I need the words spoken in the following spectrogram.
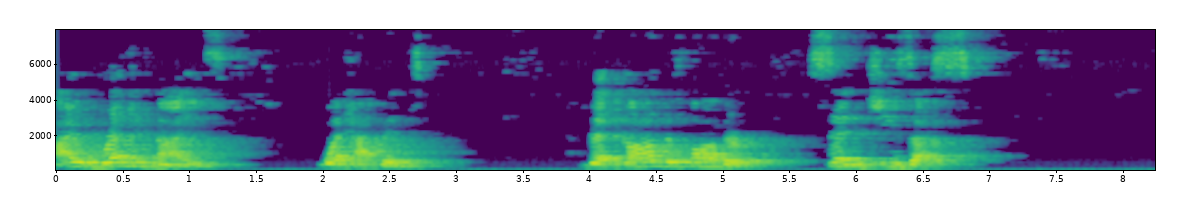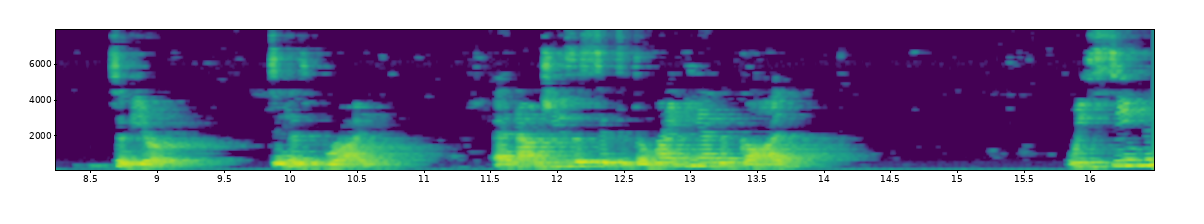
I recognize what happened. That God the Father sent Jesus to the earth, to his bride. And now Jesus sits at the right hand of God. We sing to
